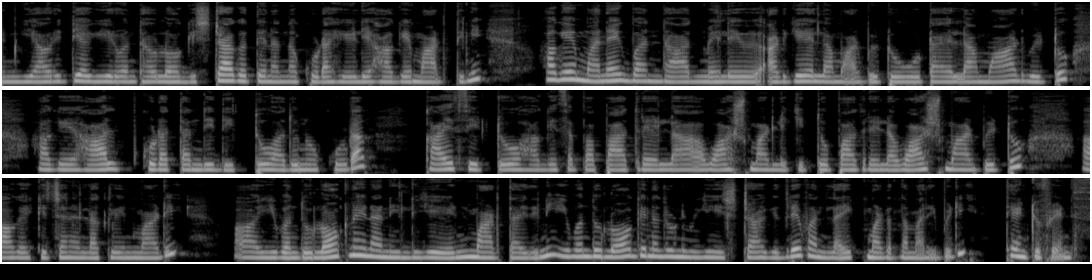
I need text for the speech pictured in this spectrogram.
ನಿಮಗೆ ಯಾವ ರೀತಿಯಾಗಿ ಇರುವಂತಹ ವ್ಲಾಗ್ ಇಷ್ಟ ಆಗುತ್ತೆ ನನ್ನ ಕೂಡ ಹೇಳಿ ಹಾಗೆ ಮಾಡ್ತೀನಿ. ಹಾಗೆ ಮನೆಗೆ ಬಂದಾದಮೇಲೆ ಅಡುಗೆ ಎಲ್ಲ ಮಾಡಿಬಿಟ್ಟು, ಊಟ ಎಲ್ಲ ಮಾಡಿಬಿಟ್ಟು ಹಾಗೆ ಹಾಲು ಕೂಡ ತಂದಿದ್ದಿತ್ತು, ಅದನ್ನು ಕೂಡ ಕಾಯಿಸಿಟ್ಟು ಹಾಗೆ ಸ್ವಲ್ಪ ಪಾತ್ರೆ ಎಲ್ಲ ವಾಶ್ ಮಾಡಲಿಕ್ಕಿತ್ತು. ಪಾತ್ರೆ ಎಲ್ಲ ವಾಶ್ ಮಾಡಿಬಿಟ್ಟು ಹಾಗೆ ಕಿಚನ್ ಎಲ್ಲ ಕ್ಲೀನ್ ಮಾಡಿ ಈ ಒಂದು ವ್ಲಾಗ್ನ ನಾನು ಇಲ್ಲಿಗೆ ಎಂಡ್ ಮಾಡ್ತಾ ಇದ್ದೀನಿ. ಈ ಒಂದು ವ್ಲಾಗ್ ಏನಾದರೂ ನಿಮಗೆ ಇಷ್ಟ ಆಗಿದ್ದರೆ ಒಂದು ಲೈಕ್ ಮಾಡೋದನ್ನ ಮರಿಬೇಡಿ. ಥ್ಯಾಂಕ್ ಯು ಫ್ರೆಂಡ್ಸ್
